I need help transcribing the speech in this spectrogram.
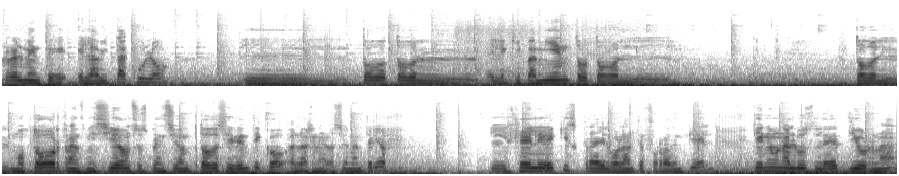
realmente el habitáculo, todo, todo el, el equipamiento, todo el, todo el motor, transmisión, suspensión, todo es idéntico a la generación anterior. El GLX trae el volante forrado en piel, tiene una luz LED diurna,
